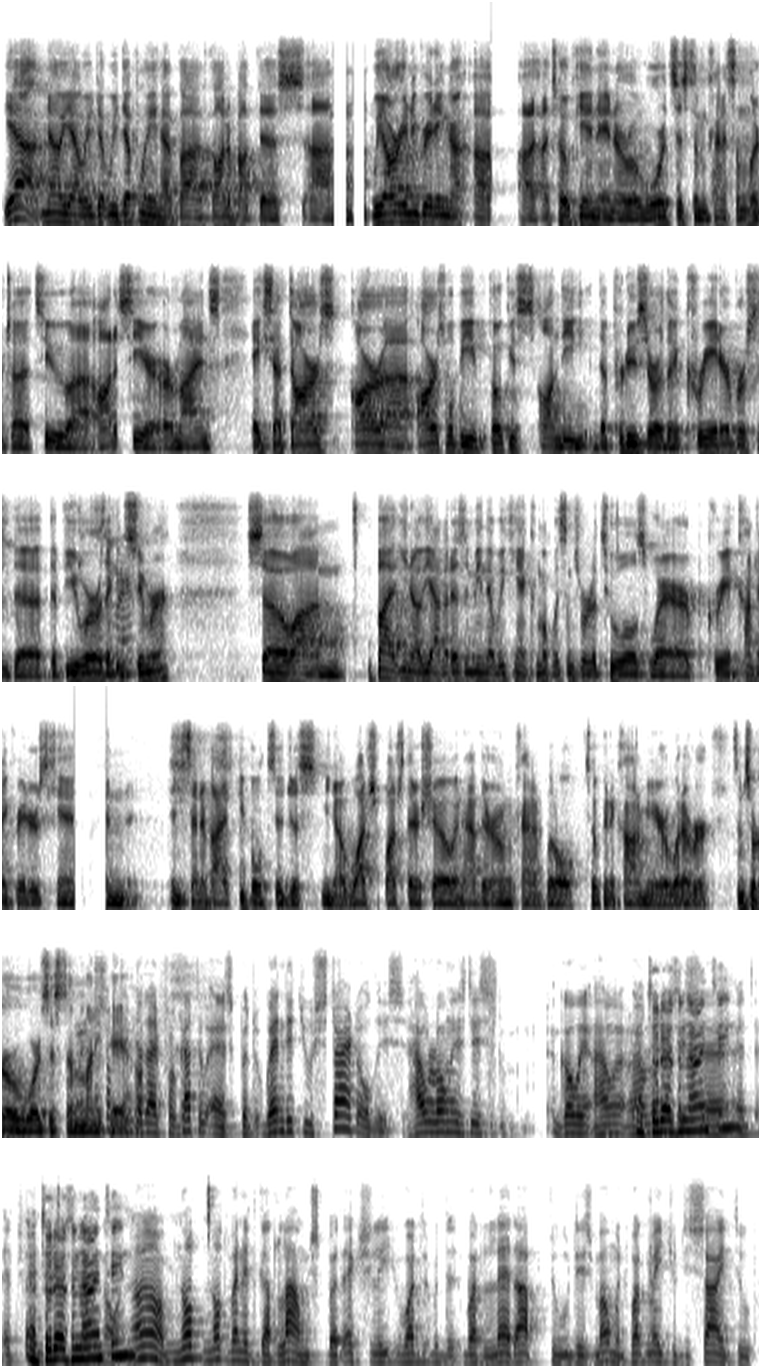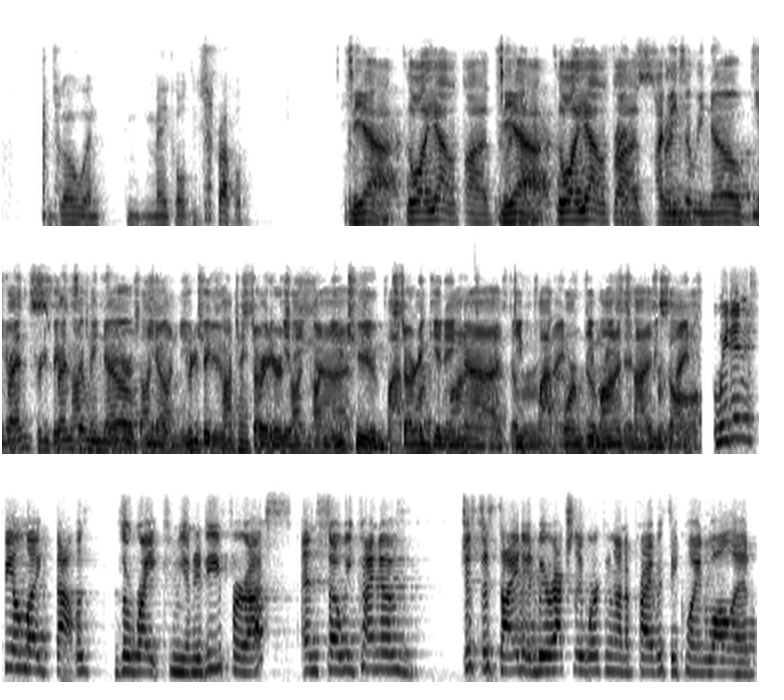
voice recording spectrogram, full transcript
Yeah, no, yeah, we, de- we definitely have uh, thought about this. Um, we are integrating a, a, a token and a reward system, kind of similar to to uh, Odysee or, or Minds, except ours our uh, ours will be focused on the the producer or the creator versus the the viewer or the Consumer. consumer. So, um, but you know, yeah, that doesn't mean that we can't come up with some sort of tools where create content creators can incentivize people to just you know watch watch their show and have their own kind of little token economy or whatever, some sort of reward system, money Something payout. that I forgot to ask, but when did you start all this? How long is this going? How, how long is uh, 2019? Uh, adventure going 2019? No, no, not not when it got launched, but actually what what led up to this moment. What made you decide to, to go and make all this trouble? Yeah. Well, yeah. Uh, yeah. Well, yeah. Friends, uh, I mean, that we know, you friends, know, friends that we know, you know, pretty big content creators on, on YouTube started getting uh, deplatformed, demonetized. We saw. we didn't feel like that was the right community for us. And so we kind of just decided we were actually working on a privacy coin wallet.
